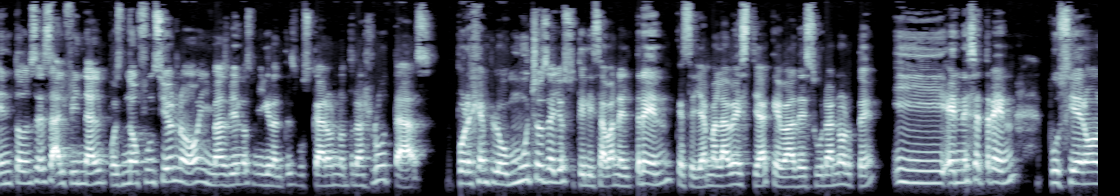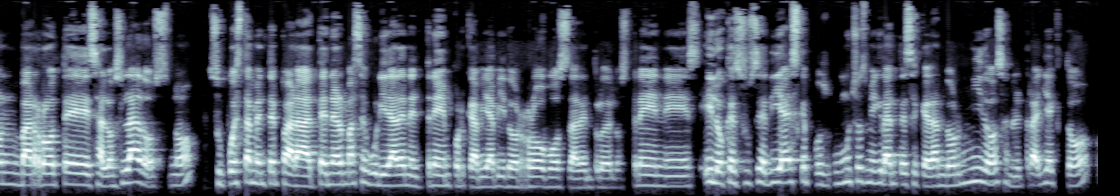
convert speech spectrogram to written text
Entonces, al final, pues no funcionó y más bien los migrantes buscaron otras rutas por ejemplo, muchos de ellos utilizaban el tren que se llama La Bestia, que va de sur a norte, y en ese tren pusieron barrotes a los lados, ¿no? Supuestamente para tener más seguridad en el tren porque había habido robos adentro de los trenes. Y lo que sucedía es que pues, muchos migrantes se quedan dormidos en el trayecto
